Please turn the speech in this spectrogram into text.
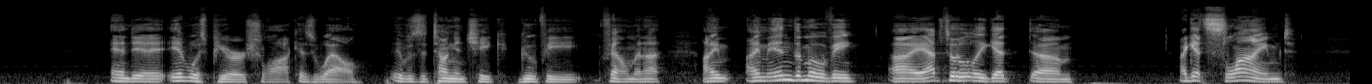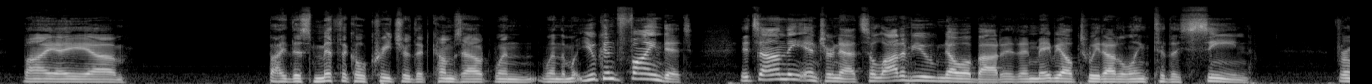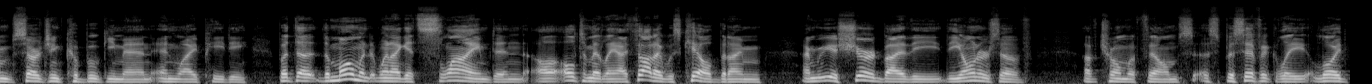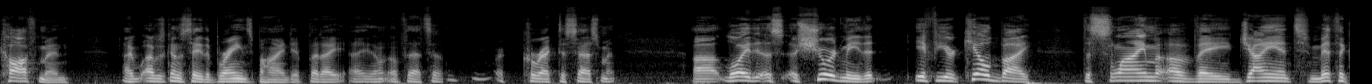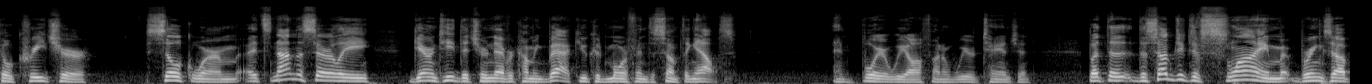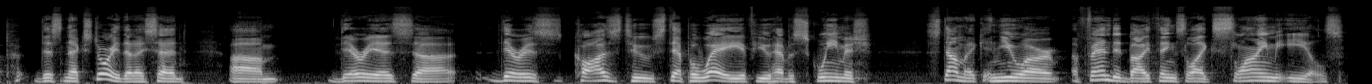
and it, it was pure schlock as well. It was a tongue in cheek, goofy film, and I, I'm I'm in the movie. I absolutely get um, I get slimed by a um, by this mythical creature that comes out when when the you can find it. It's on the internet, so a lot of you know about it, and maybe I'll tweet out a link to the scene from Sergeant Kabuki Man, NYPD. But the the moment when I get slimed, and uh, ultimately I thought I was killed, but I'm I'm reassured by the the owners of of Troma Films, uh, specifically Lloyd Kaufman, I, I was going to say the brains behind it, but I, I don't know if that's a, a correct assessment. Uh, Lloyd assured me that if you're killed by the slime of a giant mythical creature, silkworm, it's not necessarily guaranteed that you're never coming back. You could morph into something else. And boy, are we off on a weird tangent. But the, the subject of slime brings up this next story that I said um, there is uh, there is cause to step away if you have a squeamish stomach and you are offended by things like slime eels.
